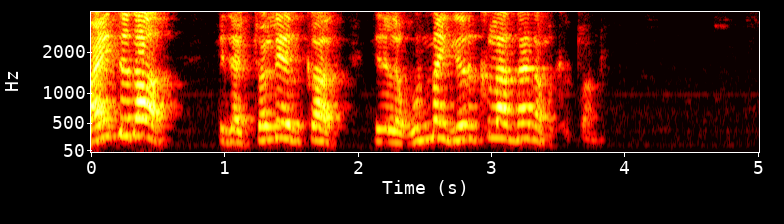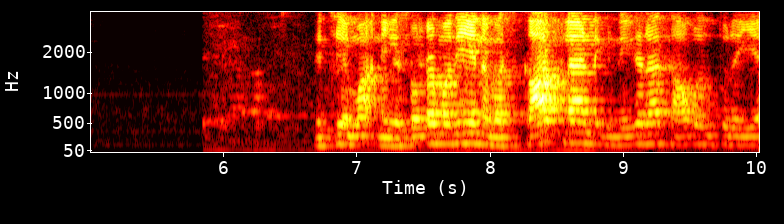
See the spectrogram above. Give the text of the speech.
பயந்துதான் இதை சொல்லி இருக்கார் இதுல உண்மை இருக்கலாம் தான் நமக்கு தோணும் நிச்சயமா நீங்க சொல்ற மாதிரியே நம்ம ஸ்காட்லாண்டுக்கு நிகரா காவல்துறைய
